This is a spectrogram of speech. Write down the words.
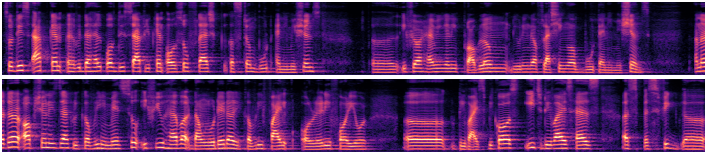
So this app can uh, with the help of this app you can also flash custom boot animations uh, if you are having any problem during the flashing of boot animations. Another option is that recovery image. So if you have a downloaded a recovery file already for your uh, device because each device has a specific uh,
